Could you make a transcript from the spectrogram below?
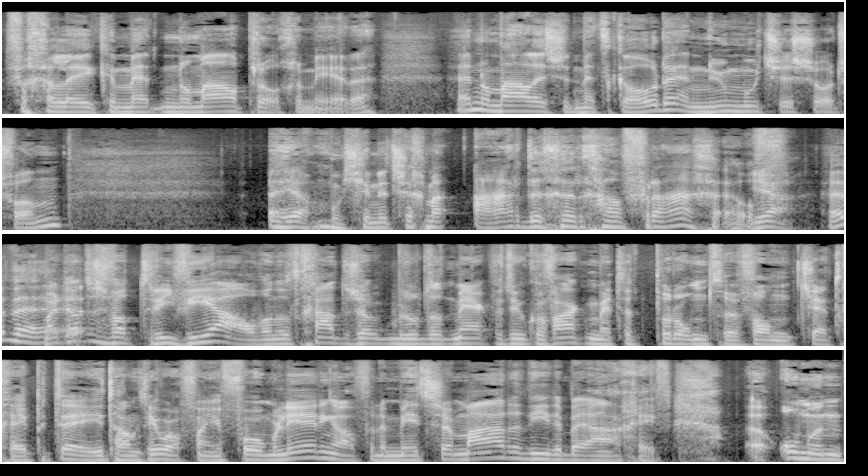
vergeleken met normaal programmeren. Hè, normaal is het met code en nu moet je een soort van. Eh, Ja, moet je het zeg maar aardiger gaan vragen? Of, Ja, hè, we- maar dat is wat triviaal. Want het gaat dus ook, ik bedoel, dat merken we natuurlijk al vaak met het prompten van ChatGPT. Het hangt heel erg van je formulering af, van de mits en die je erbij aangeeft. Eh, om een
